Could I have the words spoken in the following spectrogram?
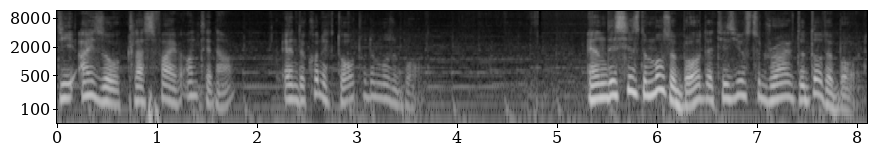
the ISO class 5 antenna and the connector to the motherboard. And this is the motherboard that is used to drive the daughter board.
